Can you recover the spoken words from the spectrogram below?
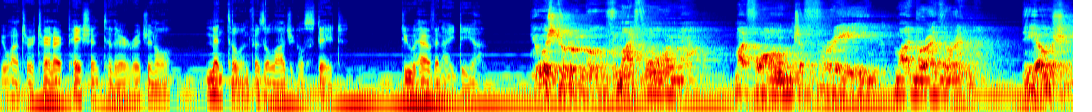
we want to return our patient to their original mental and physiological state. Do have an idea. You wish to remove my form, my form to free my brethren, the ocean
